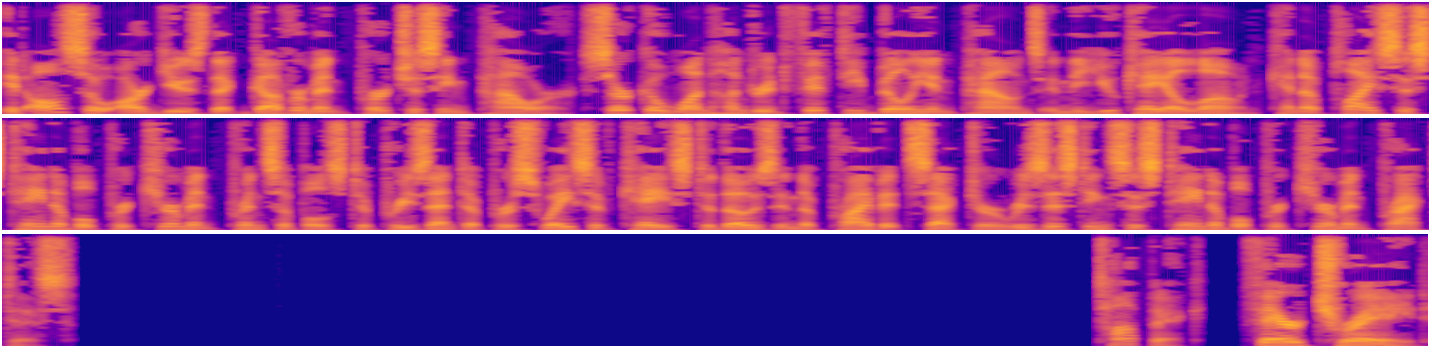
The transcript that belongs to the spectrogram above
It also argues that government purchasing power circa £150 billion in the UK alone can apply sustainable procurement principles to present a persuasive case to those in the private sector resisting sustainable procurement practice. Fair trade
